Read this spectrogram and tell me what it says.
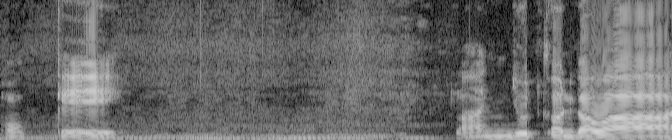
Oke. Lanjut kawan-kawan.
